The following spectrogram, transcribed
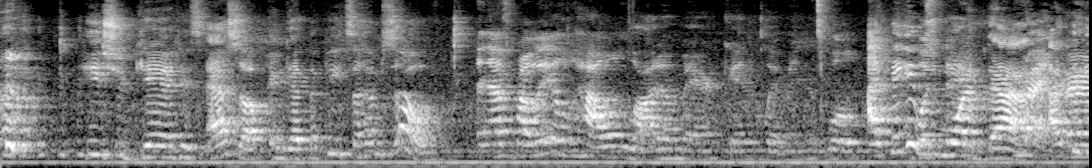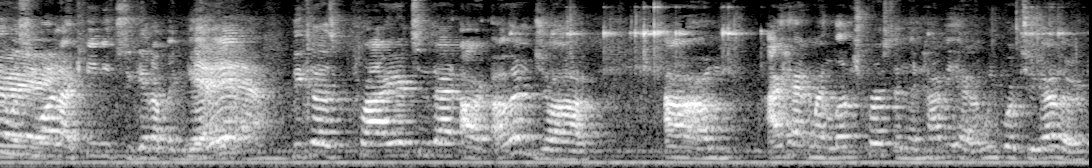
he should get his ass up and get the pizza himself. And that's probably how a lot of American women will. I think it was more that. Right, I think right, it was right, more like he needs to get up and get Yeah, it. yeah. Because prior to that, our other job, um, I had my lunch first, and then Javi had it. We worked together.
